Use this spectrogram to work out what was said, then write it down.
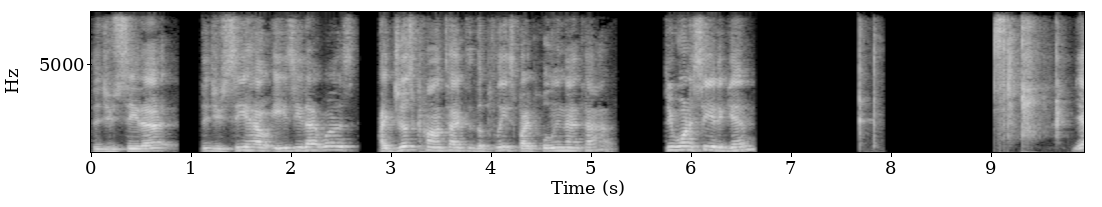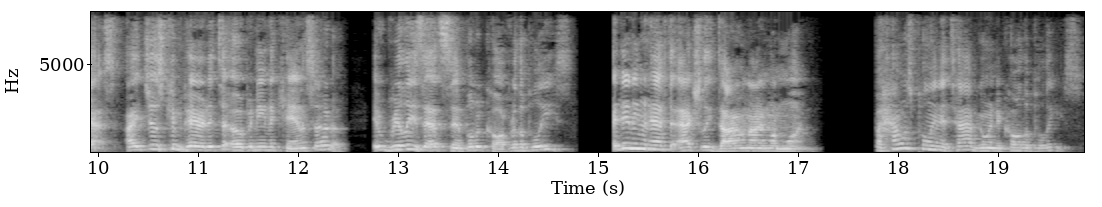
did you see that? Did you see how easy that was? I just contacted the police by pulling that tab. Do you want to see it again? Yes, I just compared it to opening a can of soda. It really is that simple to call for the police. I didn't even have to actually dial 911. But how is pulling a tab going to call the police?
